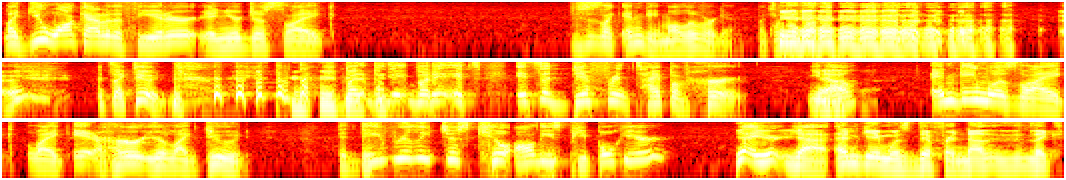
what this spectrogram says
like you walk out of the theater and you're just like this is like endgame all over again like what the fuck it's like dude but but it, but it's it's a different type of hurt you yeah. know Endgame was like like it hurt. You're like, dude, did they really just kill all these people here? Yeah, yeah. Endgame was different. Now, like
